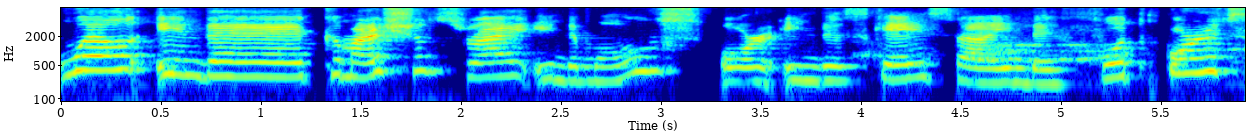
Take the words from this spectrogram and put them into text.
Well, in the commercials, right, in the malls, or in this case, uh, in the food courts,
